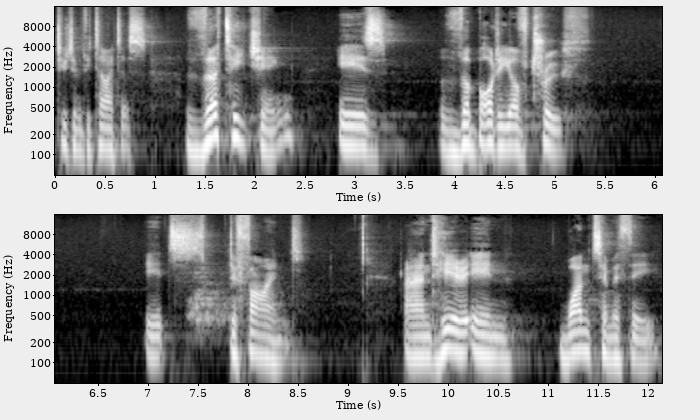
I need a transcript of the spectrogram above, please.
2 Timothy Titus. The teaching is the body of truth. It's defined. And here in 1 Timothy,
